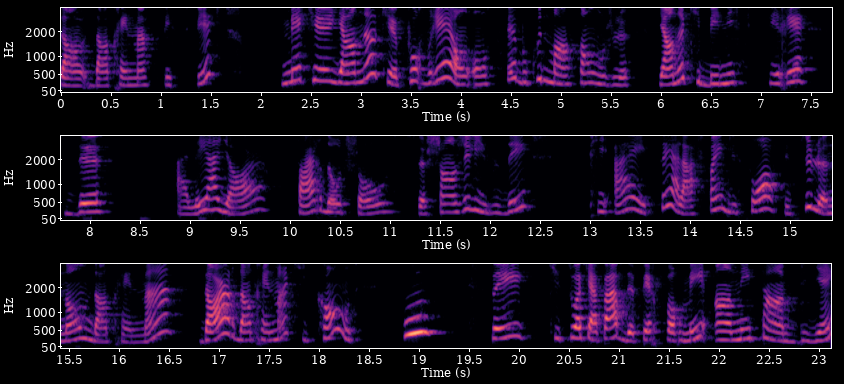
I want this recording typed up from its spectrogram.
d'entraînement spécifique. Mais qu'il y en a que, pour vrai, on, se fait beaucoup de mensonges. Il y en a qui bénéficieraient de aller ailleurs, faire d'autres choses, se changer les idées, puis, hey, tu sais, à la fin de l'histoire, c'est-tu le nombre d'entraînements, d'heures d'entraînement qui compte ou c'est qu'il soit capable de performer en étant bien?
